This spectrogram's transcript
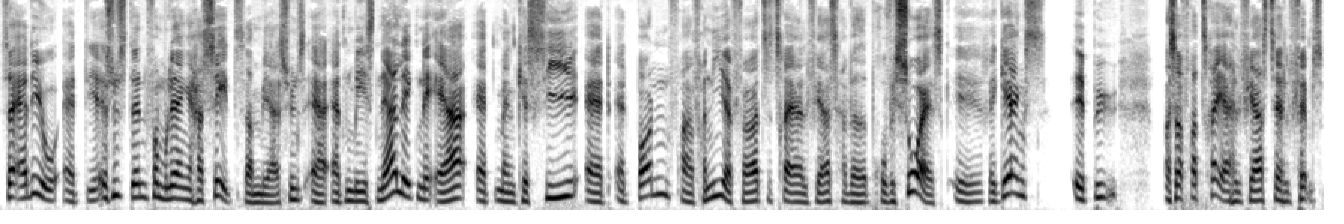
så er det jo, at jeg synes, at den formulering, jeg har set, som jeg synes er, er den mest nærliggende, er, at man kan sige, at, at bånden fra, fra 49 til 73 har været provisorisk øh, Øh, by, og så fra 73 til 90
